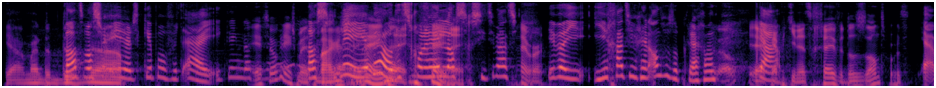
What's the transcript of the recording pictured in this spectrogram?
Ja, maar de, de- Wat was er ja. eerder, het kip of het ei? Ik denk dat Heeft het er ook niks mee te maken. Nee, jawel, nee, dit is gewoon een hele nee. lastige situatie. Jawel, je, je gaat hier geen antwoord op krijgen, want Ja, Ja. Ik heb het je net gegeven, dat is het antwoord. ja,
